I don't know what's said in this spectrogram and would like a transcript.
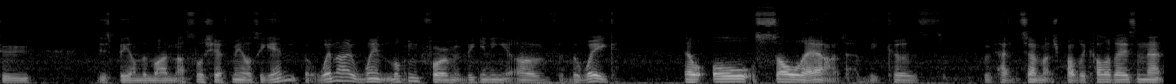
to just be on the My Muscle Chef meals again, but when I went looking for them at the beginning of the week, they were all sold out because we've had so much public holidays and that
